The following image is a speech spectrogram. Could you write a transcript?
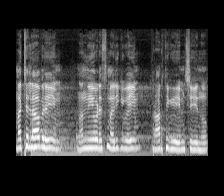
മറ്റെല്ലാവരെയും നന്ദിയോടെ സ്മരിക്കുകയും പ്രാർത്ഥിക്കുകയും ചെയ്യുന്നു.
